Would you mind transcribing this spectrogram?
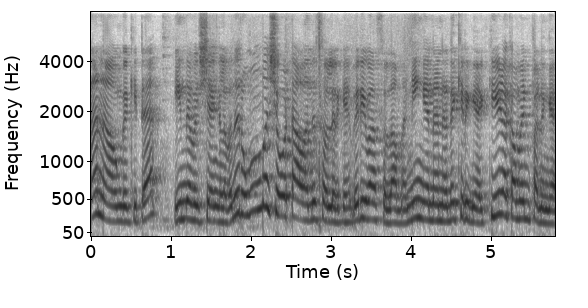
தான் நான் உங்ககிட்ட இந்த விஷயங்களை வந்து ரொம்ப ஷார்ட்டா வந்து சொல்லியிருக்கேன். விரிவா சொல்லாம. நீங்க என்ன நினைக்கிறீங்க? கீழே கமெண்ட் பண்ணுங்க.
